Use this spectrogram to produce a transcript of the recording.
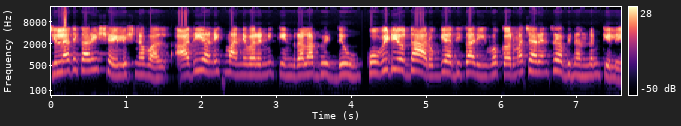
जिल्हाधिकारी शैलेश नवाल आदी अनेक मान्यवरांनी केंद्राला भेट देऊन कोविड योद्धा आरोग्य अधिकारी व कर्मचाऱ्यांचे अभिनंदन केले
